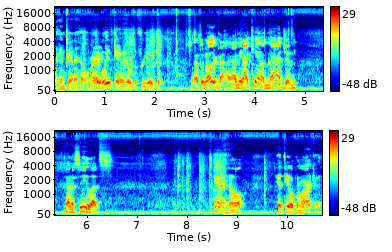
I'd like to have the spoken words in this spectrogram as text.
and Tannehill. 'Cause Right. I believe Tannehill's a free agent. That's another guy. I mean, I can't imagine Tennessee lets Tannehill hit the open market.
